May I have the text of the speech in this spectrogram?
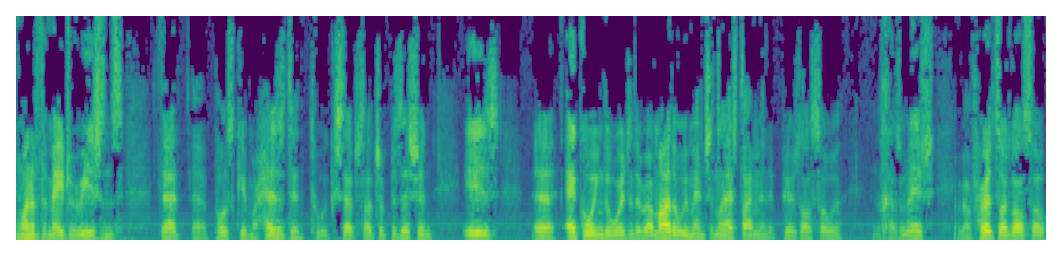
one of the major reasons that uh, poskim are hesitant to accept such a position is uh, echoing the words of the Ramah that we mentioned last time, and it appears also in the Chazon Ish. Rav Herzog also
